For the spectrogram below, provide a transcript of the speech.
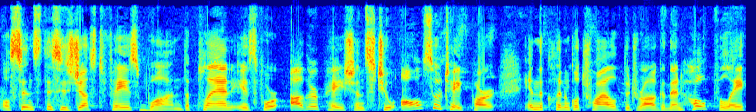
Well, since this is just phase one, the plan is for other patients to also take part in the clinical trial of the drug and then hopefully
